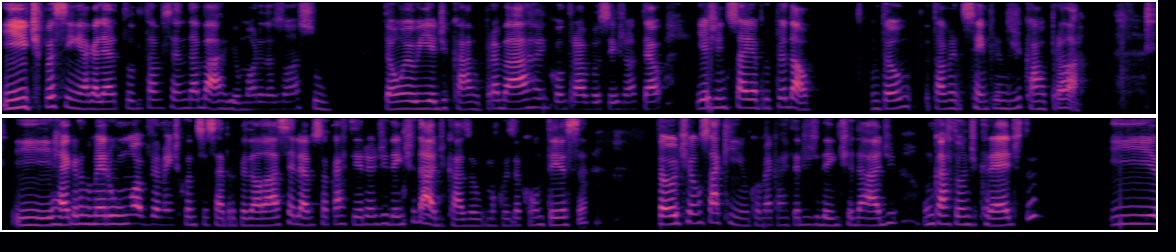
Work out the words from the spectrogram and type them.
E, tipo assim, a galera toda tava saindo da Barra e eu moro na Zona Sul. Então eu ia de carro pra Barra, encontrava vocês no hotel e a gente saía pro pedal. Então eu tava sempre indo de carro pra lá. E regra número um, obviamente, quando você sai para pedalar, você leva sua carteira de identidade, caso alguma coisa aconteça. Então eu tinha um saquinho com a minha carteira de identidade, um cartão de crédito e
